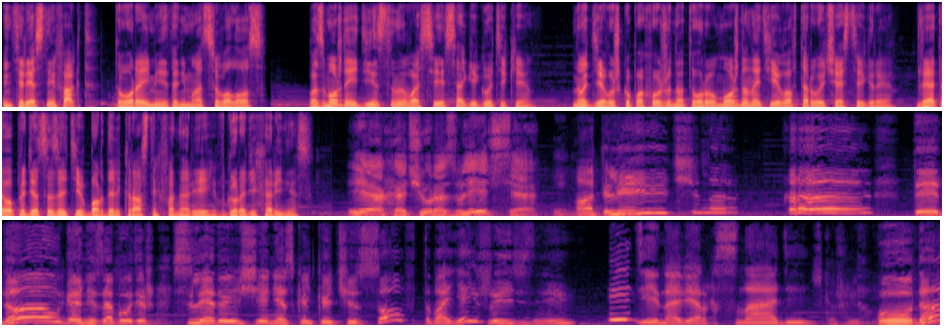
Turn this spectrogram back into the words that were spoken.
Интересный факт – Тора имеет анимацию волос. Возможно, единственную во всей саге Готики. Но девушку, похожую на Тору, можно найти во второй части игры. Для этого придется зайти в бордель красных фонарей в городе Харинис. Я хочу развлечься. Отлично! Ты долго не забудешь следующие несколько часов твоей жизни. Иди наверх с Надей. Удачи!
